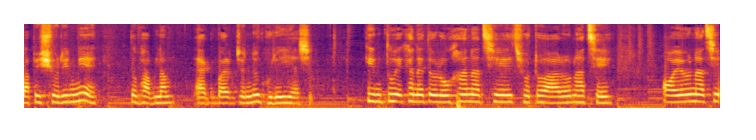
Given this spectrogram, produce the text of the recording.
বাপের শরীর নিয়ে, তো ভাবলাম একবার জন্য ঘুরেই আসি। কিন্তু এখানে তো রোহান আছে, ছোট আরন আছে, অয়ন আছে,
